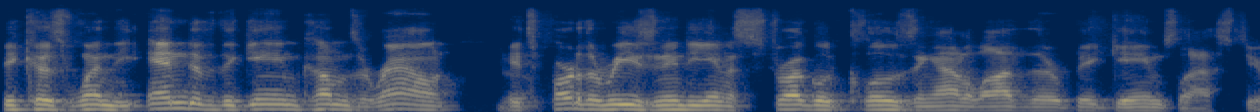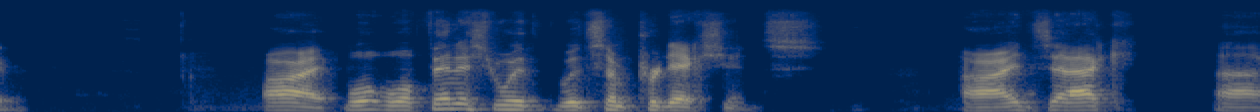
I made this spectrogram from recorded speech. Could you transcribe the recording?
because when the end of the game comes around, it's part of the reason Indiana struggled closing out a lot of their big games last year. All right, we'll we'll finish with with some predictions. All right, Zach, uh,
